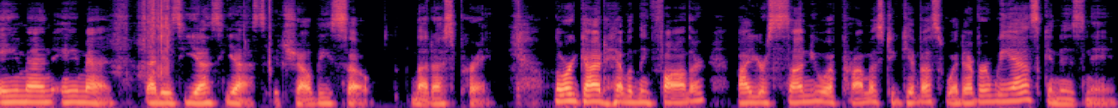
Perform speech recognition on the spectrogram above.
Amen, amen. That is, yes, yes, it shall be so. Let us pray. Lord God, Heavenly Father, by your Son, you have promised to give us whatever we ask in his name.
